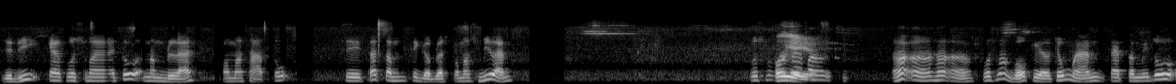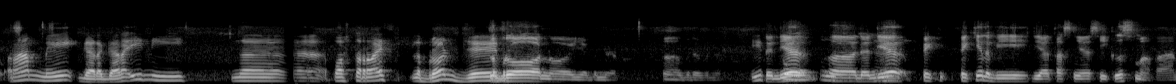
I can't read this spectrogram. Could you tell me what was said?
Jadi kayak Kusma itu 16,1, si Tatum 13,9. Kusma Oh, iya, iya. emang Heeh, heeh. Kusma gokil, cuman Tatum itu rame gara-gara ini nge posterize LeBron James. LeBron oh iya benar ah benar-benar dan dia eh, dan dia Hmm. pick picknya lebih di atasnya si Kusma kan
